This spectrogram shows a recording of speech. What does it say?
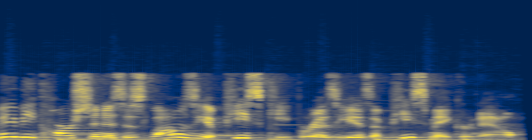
Maybe Carson is as lousy a peacekeeper as he is a peacemaker now.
